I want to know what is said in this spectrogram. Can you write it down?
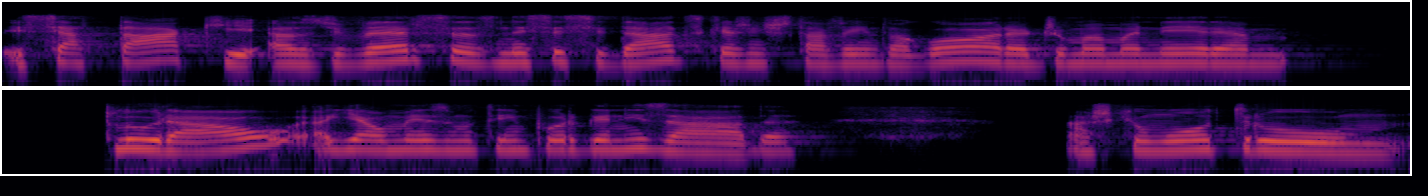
esse ataque às diversas necessidades que a gente está vendo agora de uma maneira plural e ao mesmo tempo organizada. Acho que um outro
